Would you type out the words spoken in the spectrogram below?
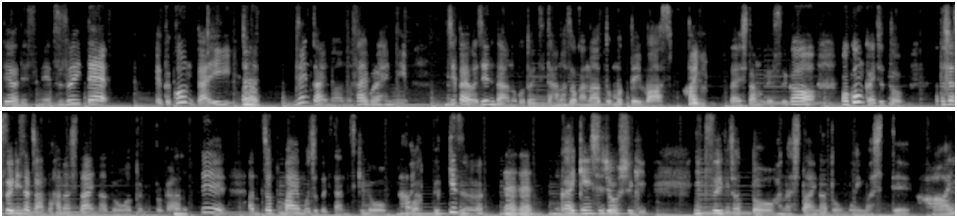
ではですね、続いて、えっと、今回、ちょっと前回のあの最後らへんに、次回はジェンダーのことについて話そうかなと思っています。はい。お伝えしたのですが、まあ、今回ちょっと私はそういうりさちゃんと話したいなと思ったことがあって、あのちょっと前もちょっと言ってたんですけど、はい。このルッキズムうんうん。外見至上主義についてちょっと話したいなと思いましてはい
